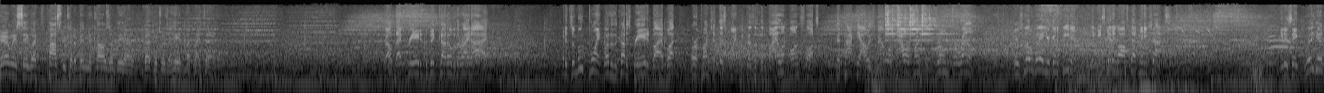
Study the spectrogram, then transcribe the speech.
Here we see what possibly could have been the cause of the uh, butt, which was a headbutt right there. Well, that created the big cut over the right eye. But it's a moot point whether the cut is created by a butt or a punch at this point because of the violent onslaughts that Pacquiao is mounting. More power punches thrown per round. There's no way you're going to beat him if he's getting off that many shots. It is a brilliant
